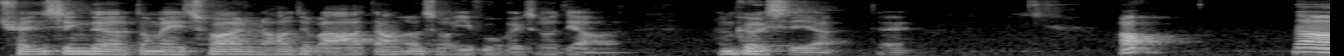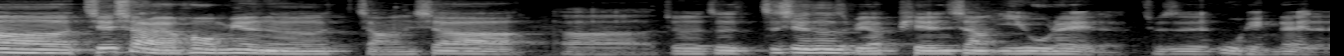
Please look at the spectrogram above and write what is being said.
全新的都没穿，然后就把它当二手衣服回收掉了，很可惜啊。对。好，那接下来后面呢，讲一下，呃，就是这这些都是比较偏向衣物类的，就是物品类的，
